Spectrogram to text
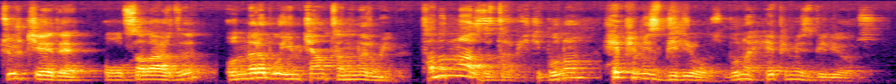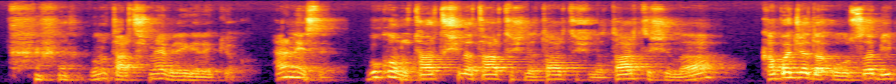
Türkiye'de olsalardı onlara bu imkan tanınır mıydı? Tanınmazdı tabii ki. Bunu hepimiz biliyoruz. Bunu hepimiz biliyoruz. Bunu tartışmaya bile gerek yok. Her neyse bu konu tartışıla tartışıla tartışıla tartışıla kabaca da olsa bir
